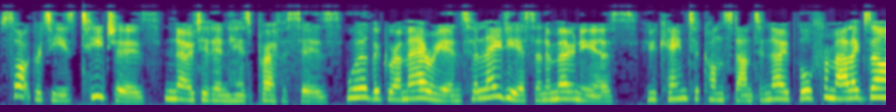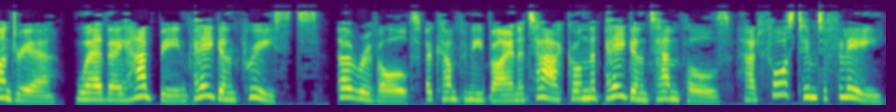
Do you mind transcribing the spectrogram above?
Socrates' teachers, noted in his prefaces, were the grammarians Helladius and Ammonius who came to Constantinople from Alexandria, where they had been pagan priests. A revolt, accompanied by an attack on the pagan temples, had forced him to flee.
